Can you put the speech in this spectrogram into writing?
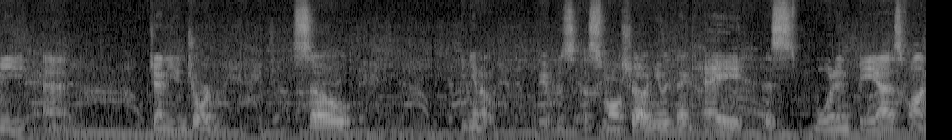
me and Jenny and Jordan. So, you know, it was a small show, and you would think, hey, this wouldn't be as fun.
